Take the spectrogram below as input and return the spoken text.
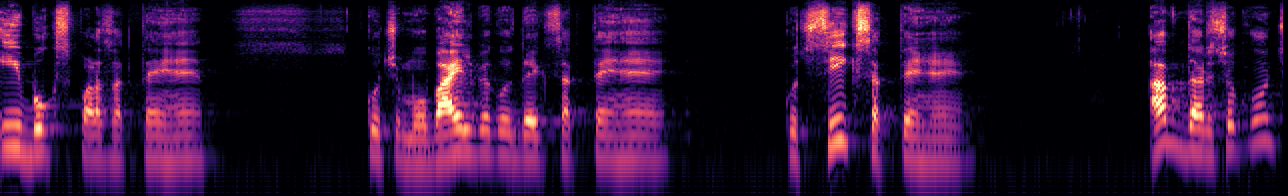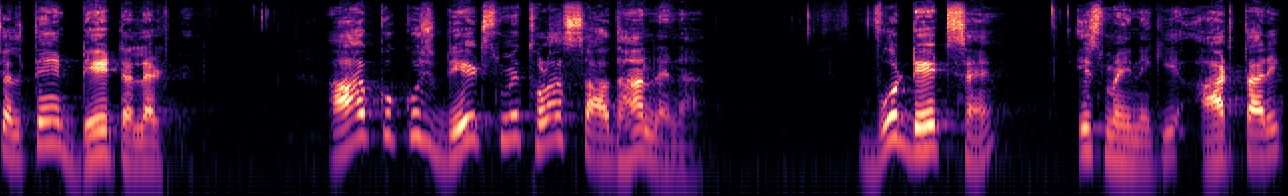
ई बुक्स पढ़ सकते हैं, कुछ मोबाइल पे कुछ देख सकते हैं, कुछ सीख सकते हैं। अब दर्शकों, चलते हैं डेट अलर्ट पे। आपको कुछ डेट्स में थोड़ा सावधान रहना है। वो डेट्स हैं इस महीने की आठ तारीख,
